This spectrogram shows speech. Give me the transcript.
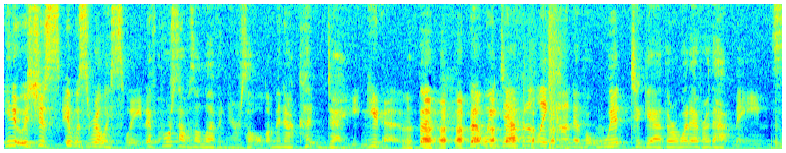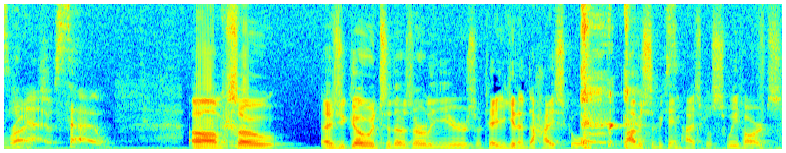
you know, it was just, it was really sweet. Of course, I was 11 years old. I mean, I couldn't date, you know, but but we definitely kind of went together, whatever that means, right. you know. So, um, so as you go into those early years, okay, you get into high school. obviously, became high school sweethearts,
